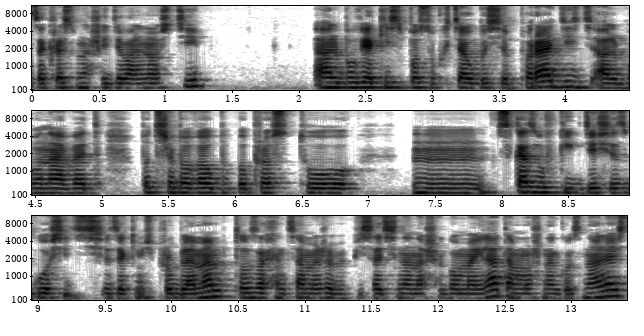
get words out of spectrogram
zakresu naszej działalności, albo w jakiś sposób chciałby się poradzić, albo nawet potrzebowałby po prostu mm, wskazówki, gdzie się zgłosić z jakimś problemem, to zachęcamy, żeby pisać na naszego maila, tam można go znaleźć.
